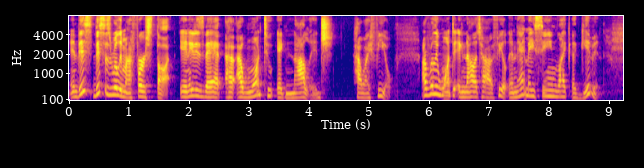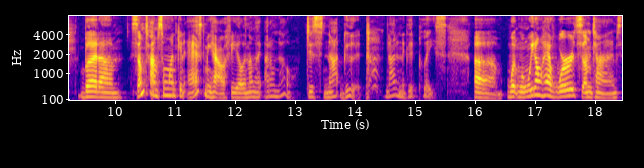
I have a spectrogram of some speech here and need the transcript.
And this this is really my first thought, and it is that I, I want to acknowledge how I feel. I really want to acknowledge how I feel, and that may seem like a given, but um, sometimes someone can ask me how I feel, and I'm like, I don't know, just not good, not in a good place. Um, when, when we don't have words, sometimes,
